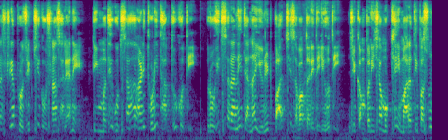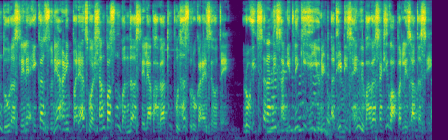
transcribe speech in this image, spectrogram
राष्ट्रीय प्रोजेक्टची घोषणा झाल्याने टीममध्ये उत्साह आणि थोडी धाकधूक होती. रोहित सरांनी त्यांना युनिट पाच ची जबाबदारी दिली होती जे कंपनीच्या मुख्य इमारतीपासून दूर असलेल्या एका जुन्या आणि बऱ्याच वर्षांपासून बंद असलेल्या भागातून पुन्हा सुरू करायचे होते. रोहित सरांनी सांगितले की हे युनिट आधी डिझाईन विभागासाठी वापरले जात असे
